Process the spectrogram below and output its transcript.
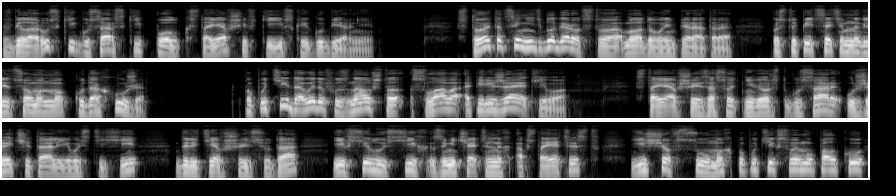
в белорусский гусарский полк, стоявший в Киевской губернии. Стоит оценить благородство молодого императора, поступить с этим наглецом он мог куда хуже. По пути Давыдов узнал, что слава опережает его. Стоявшие за сотни верст гусары уже читали его стихи, долетевшие сюда, и в силу сих замечательных обстоятельств еще в Сумах по пути к своему полку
